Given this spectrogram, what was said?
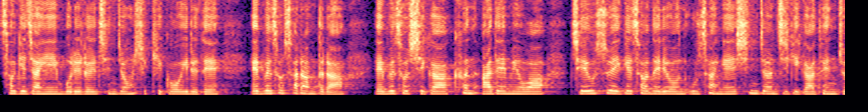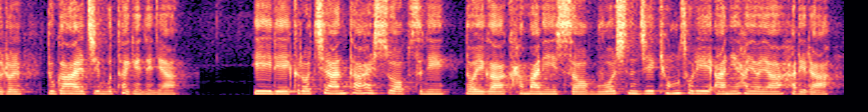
서기장이 무리를 진정시키고 이르되 에베소 사람들아 에베소시가 큰 아데미어와 제우스에게서 내려온 우상의 신전지기가 된 줄을 누가 알지 못하겠느냐 이 일이 그렇지 않다 할 수 없으니 너희가 가만히 있어 무엇이든지 경솔이 아니하여야 하리라.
